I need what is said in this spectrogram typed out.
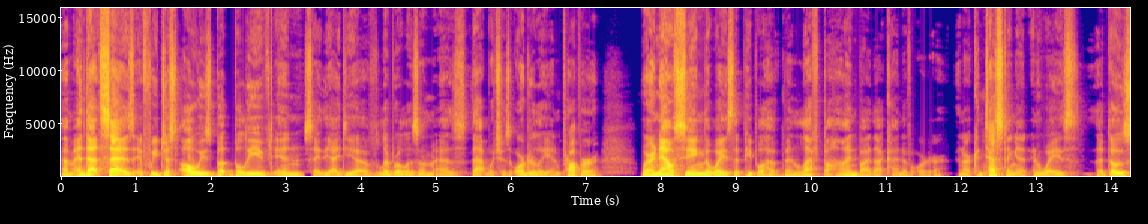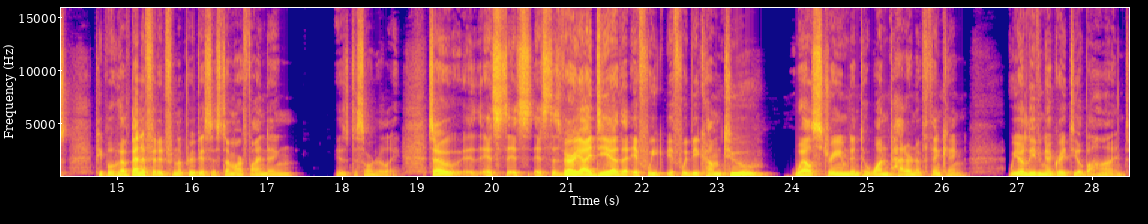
Um, and that says if we just always b- believed in, say, the idea of liberalism as that which is orderly and proper, we're now seeing the ways that people have been left behind by that kind of order and are contesting it in ways that those people who have benefited from the previous system are finding is disorderly. So it's it's it's this very idea that if we if we become too well streamed into one pattern of thinking, we are leaving a great deal behind.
